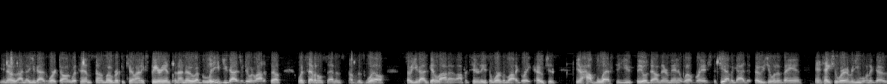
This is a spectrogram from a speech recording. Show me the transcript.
You know, I know you guys worked on with him some over at the Carolina Experience, and I know I believe you guys are doing a lot of stuff with seven on seven stuff as well. So you guys get a lot of opportunities to work with a lot of great coaches. You know, how blessed do you feel down there, man, at Whale Branch that you have a guy that throws you in a van and takes you wherever you want to go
